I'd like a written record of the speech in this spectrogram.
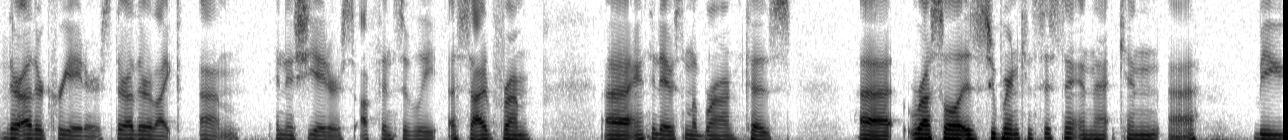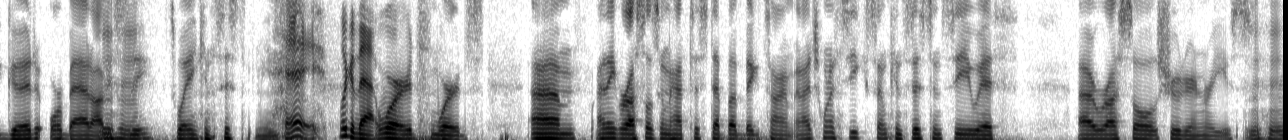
their other creators, their other like um initiators offensively aside from, uh, Anthony Davis and LeBron, because, uh, Russell is super inconsistent and that can uh be good or bad. Obviously, it's what inconsistent means Hey, look at that words. words. Um, I think Russell's going to have to step up big time, and I just want to see some consistency with uh, Russell, Schroeder, and Reaves. hmm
